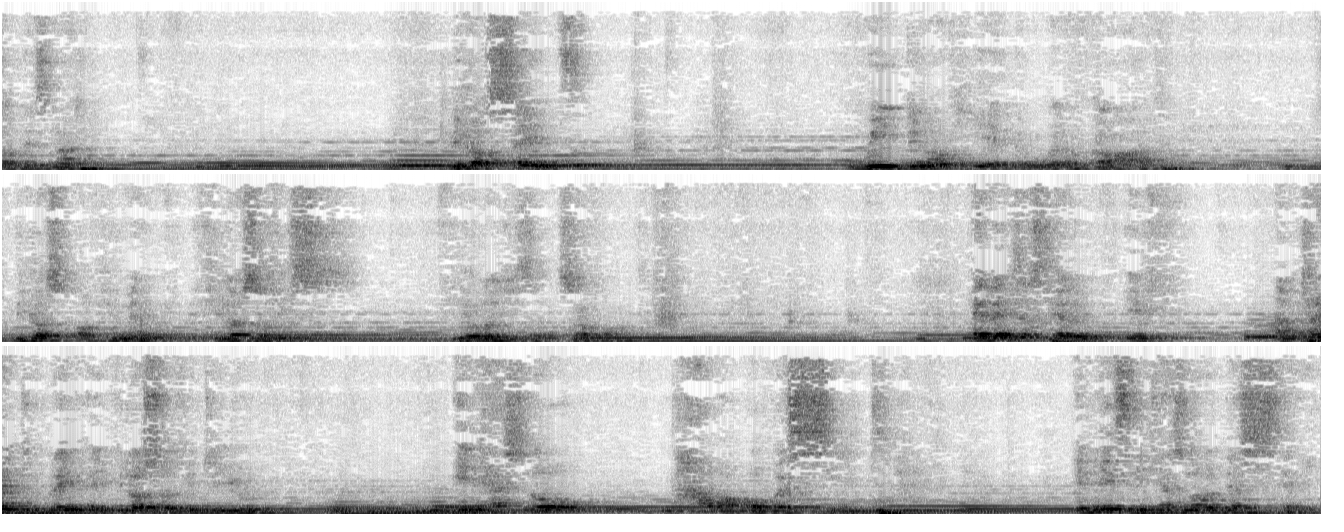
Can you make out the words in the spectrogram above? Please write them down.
Of this matter. Because, saints, we do not hear the word of God because of human philosophies, theologies, and so forth. And let's just tell you, if I'm trying to bring a philosophy to you, it has no power over seed. It means it has no destiny.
